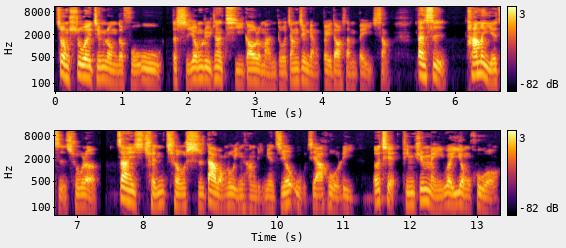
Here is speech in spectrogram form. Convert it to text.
这种数位金融的服务的使用率，真的提高了蛮多，将近两倍到三倍以上。但是他们也指出了，在全球十大网络银行里面，只有五家获利，而且平均每一位用户哦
